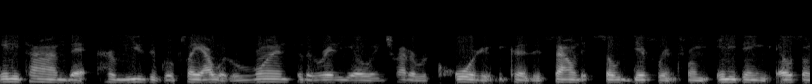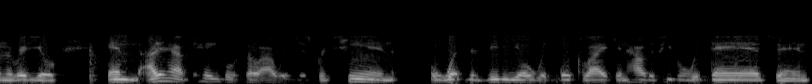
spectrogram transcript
anytime that her music would play, I would run to the radio and try to record it because it sounded so different from anything else on the radio. And I didn't have cable, so I would just pretend what the video would look like and how the people would dance and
